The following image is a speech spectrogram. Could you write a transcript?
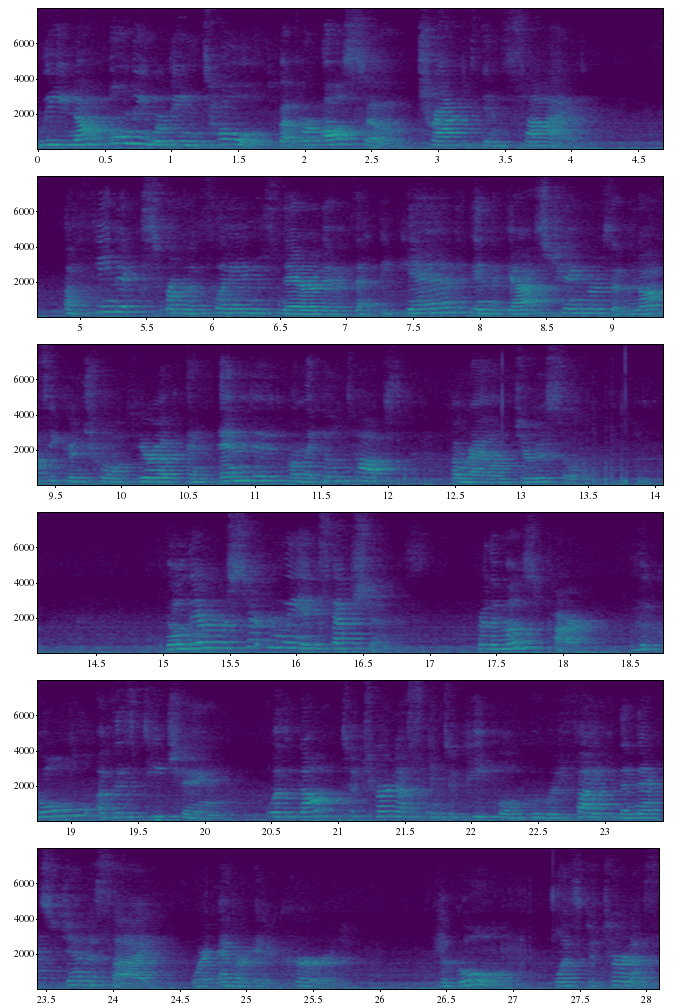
We not only were being told, but were also trapped inside a phoenix from the flames narrative that began in the gas chambers of Nazi controlled Europe and ended on the hilltops around Jerusalem. Though there were certainly exceptions, for the most part, the goal of this teaching was not to turn us into people who would fight the next genocide wherever it occurred. The goal was to turn us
